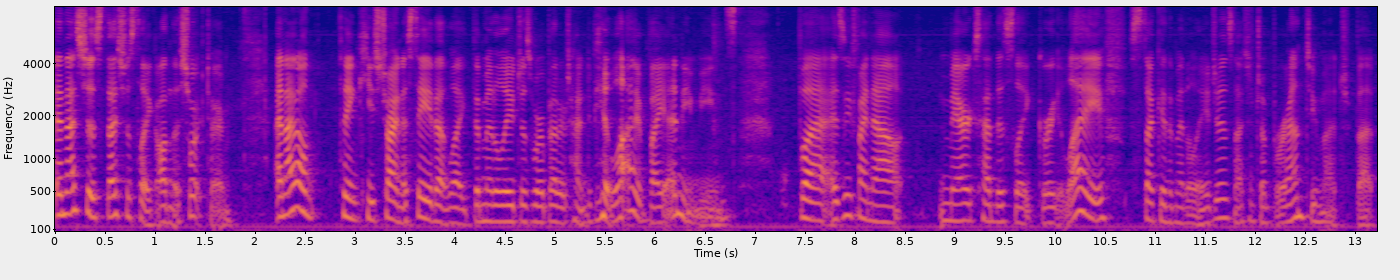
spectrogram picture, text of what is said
and that's just that's just like on the short term and i don't think he's trying to say that like the middle ages were a better time to be alive by any means but as we find out Marek's had this like great life stuck in the middle ages not to jump around too much but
